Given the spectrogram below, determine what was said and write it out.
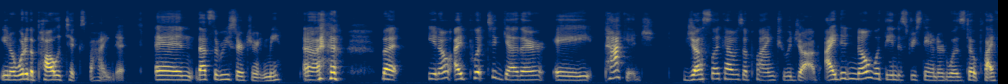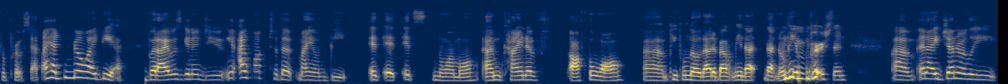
You know, what are the politics behind it? And that's the researcher in me. Uh, but, you know, I put together a package just like I was applying to a job. I didn't know what the industry standard was to apply for pro staff. I had no idea but I was gonna do. You know, I walk to the my own beat. It, it it's normal. I'm kind of off the wall. Um, people know that about me that that know me in person, um, and I generally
